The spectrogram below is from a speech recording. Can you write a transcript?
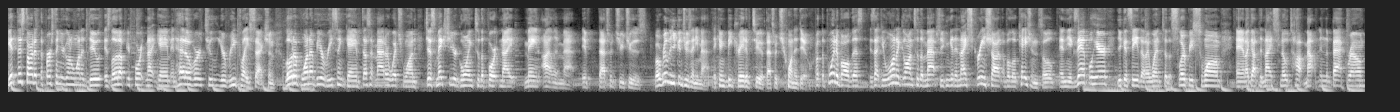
Get this started, the first thing you're gonna wanna do is load up your Fortnite game and head over to your replay section. Load up one of your recent games, doesn't matter which one, just make sure you're going to the Fortnite main island map, if that's what you choose. Well, really, you can choose any map. It can be creative too if that's what you want to do. But the point of all this is that you want to go onto the map so you can get a nice screenshot of a location. So in the example here, you can see that I went to the Slurpy Swamp and I got the nice snow top mountain in the background.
